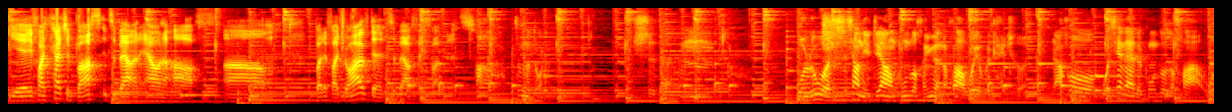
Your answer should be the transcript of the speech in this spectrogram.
yeah, if I catch a bus, it's about an hour and a half. Um, but if I drive, then it's about 35 minutes. 啊，这么短？是的，嗯，我如果是像你这样工作很远的话，我也会开车。然后我现在的工作的话，我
